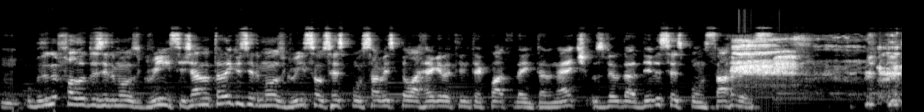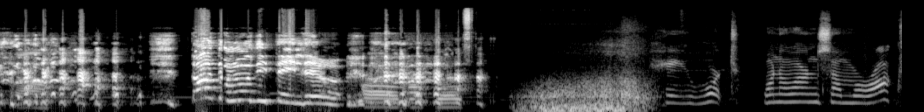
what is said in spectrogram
Hum. O Bruno falou dos irmãos Green. Vocês já notaram que os irmãos Green são os responsáveis pela regra 34 da internet? Os verdadeiros responsáveis? Todo mundo entendeu! Ai, meu Deus. Hey, Wart, wanna learn some rock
